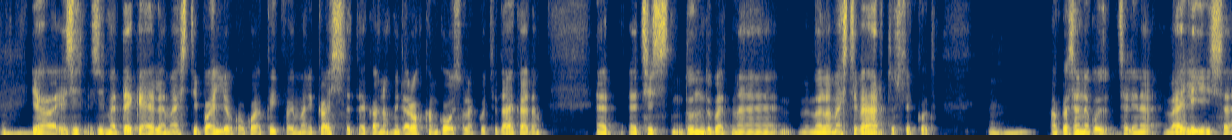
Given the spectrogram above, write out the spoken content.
Mhm. ja, ja siis, siis me tegeleme hästi palju kogu aeg kõikvõimalike asjadega, noh, mida rohkem koosolekuid, seda ägedam. Et, et siis tundub, et me, me oleme hästi väärtuslikud mm. -hmm. aga see on nagu selline välise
